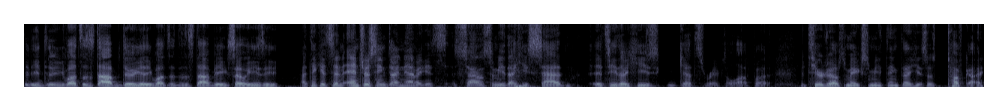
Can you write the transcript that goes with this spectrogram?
he, he wants to stop doing it. He wants it to stop being so easy. I think it's an interesting dynamic. It's, it sounds to me that he's sad. It's either he's gets raped a lot, but the teardrops makes me think that he's a tough guy.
